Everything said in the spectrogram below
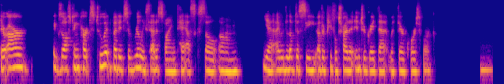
There are exhausting parts to it, but it's a really satisfying task. So um, yeah, I would love to see other people try to integrate that with their coursework. Mm.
